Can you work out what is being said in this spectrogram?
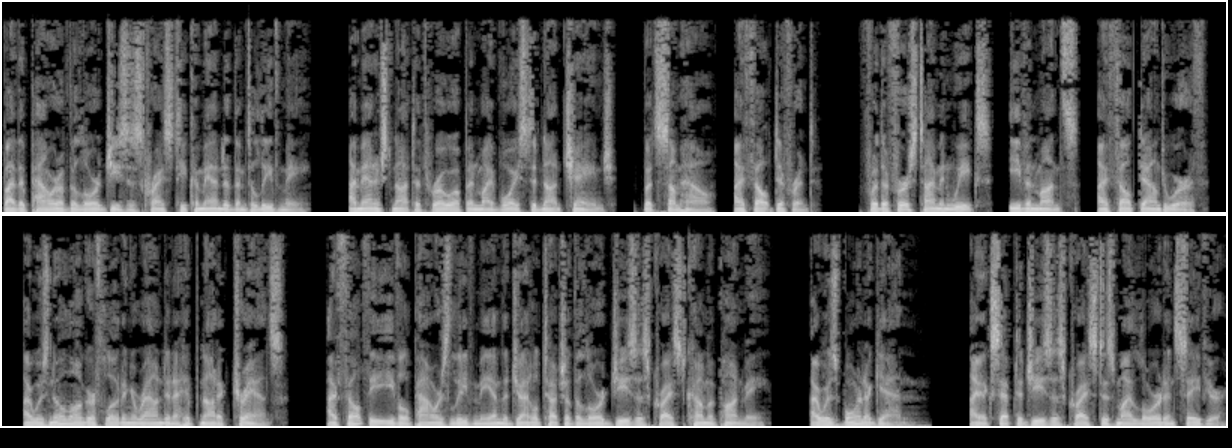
By the power of the Lord Jesus Christ he commanded them to leave me. I managed not to throw up and my voice did not change, but somehow, I felt different. For the first time in weeks, even months, I felt down to earth. I was no longer floating around in a hypnotic trance. I felt the evil powers leave me and the gentle touch of the Lord Jesus Christ come upon me. I was born again. I accepted Jesus Christ as my Lord and Savior.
